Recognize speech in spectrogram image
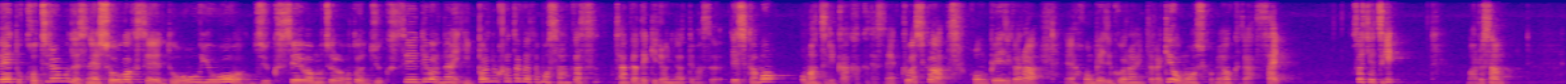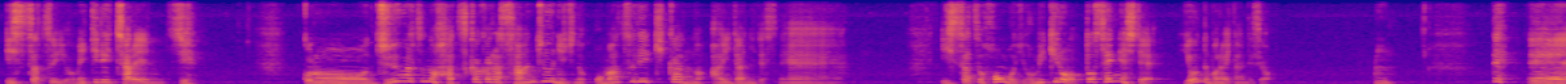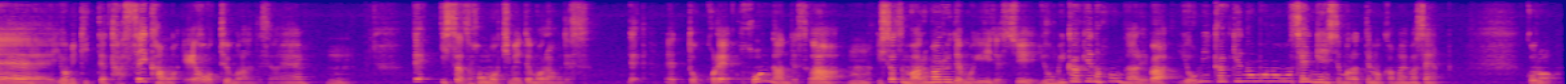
えーと、こちらもですね小学生同様塾生はもちろんのこと塾生ではない一般の方々も参加す参加できるようになってます。でしかもお祭り価格ですね。詳しくはホームページから、えー、ホームページご覧いただきお申し込みをください。そして次。丸3 1冊読み切りチャレンジこの10月の20日から30日のお祭り期間の間にですね1冊本を読み切ろうと宣言して読んでもらいたいんですよ。うん、で、えー、読み切って達成感を得ようというものなんですよね。うん、で1冊本を決めてもらうんです。で、えっと、これ本なんですが、うん、一冊丸々でもいいですし読みかけの本があれば読みかけのものを宣言してもらっても構いません。この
